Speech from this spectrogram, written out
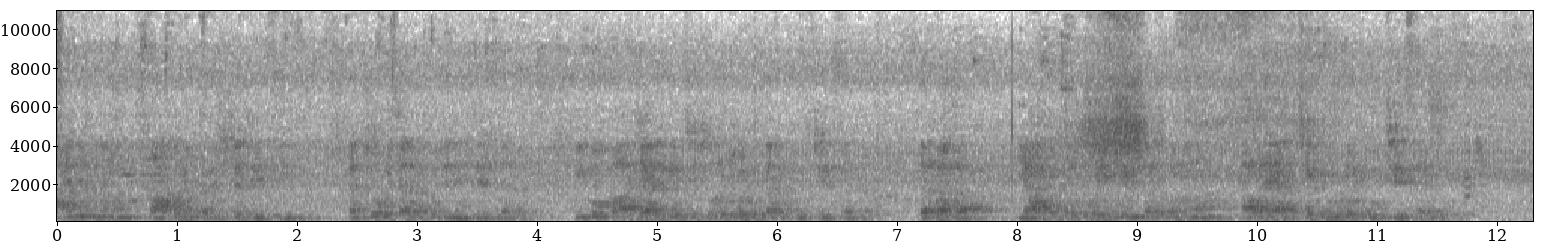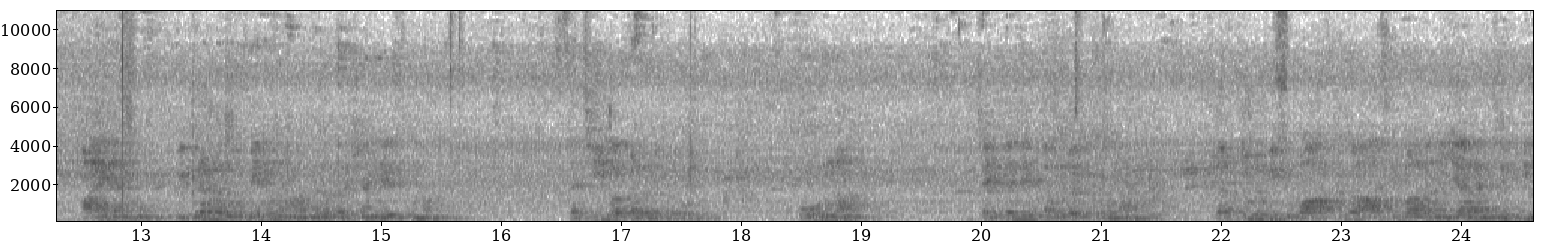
ఆయనను మనం స్థాపన పరిష్ట చేసి పంచోపచార పూజ నేను చేస్తాను ఇంకొక ఆచార్యులు వచ్చి షోడశోపచార పూజ చేస్తారు తర్వాత యాగక్రతు అయిపోయిన తర్వాత మన ఆలయ అర్చకులు కూడా పూజ చేశారు. ఆయనను విగ్రహ రూపేణ మనం అందరం దర్శనం చేసుకున్నాం. సజీవ కళలలో పూర్ణ చైతన్య కలువరితోన దత్తుడు మీకు వాక్కుగా ఆశీర్వాదం ఇవ్వాలని చెప్పి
